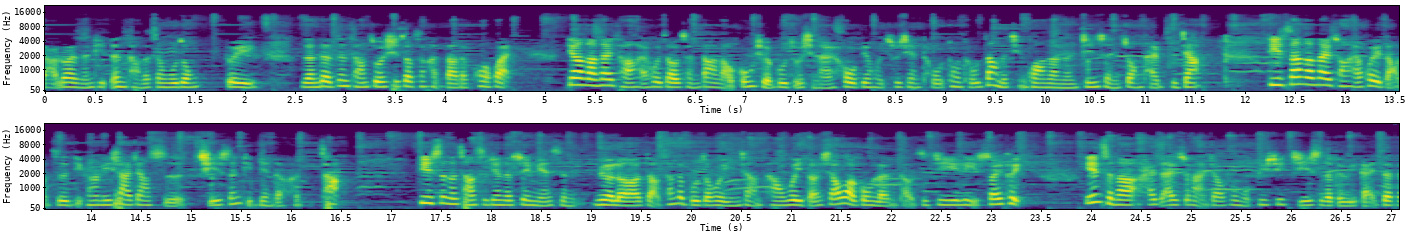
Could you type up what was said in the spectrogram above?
打乱人体正常的生物钟，对人的正常作息造成很大的破坏。第二呢，赖床还会造成大脑供血不足，醒来后便会出现头痛头胀的情况，让人精神状态不佳。第三呢，赖床还会导致抵抗力下降，使其身体变得很差。第四呢，长时间的睡眠省略了早餐的步骤，会影响肠胃的消化功能，导致记忆力衰退。因此呢，孩子爱睡懒觉，父母必须及时的给予改正。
